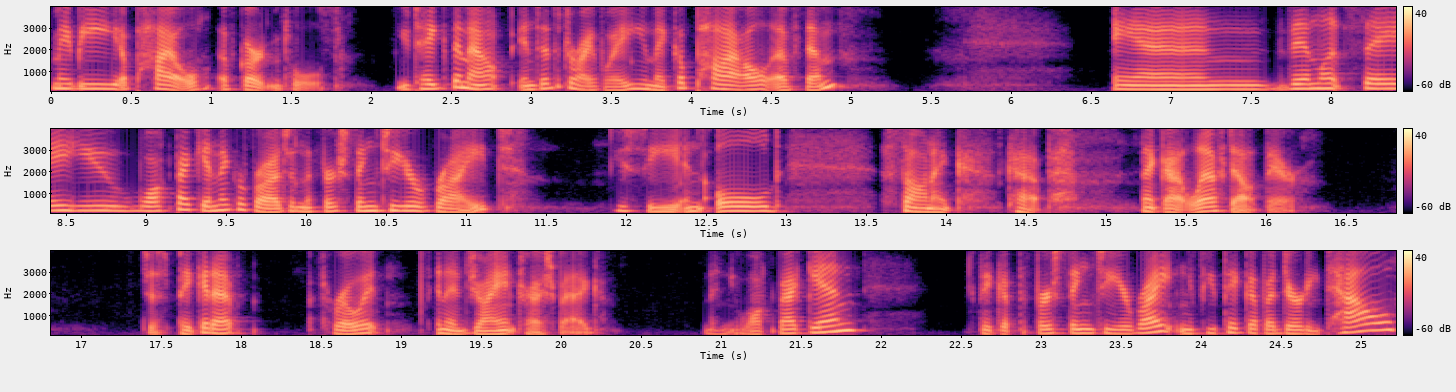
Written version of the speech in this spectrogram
maybe a pile of garden tools. You take them out into the driveway, you make a pile of them. And then let's say you walk back in the garage, and the first thing to your right, you see an old Sonic cup that got left out there. Just pick it up, throw it in a giant trash bag. Then you walk back in, pick up the first thing to your right, and if you pick up a dirty towel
